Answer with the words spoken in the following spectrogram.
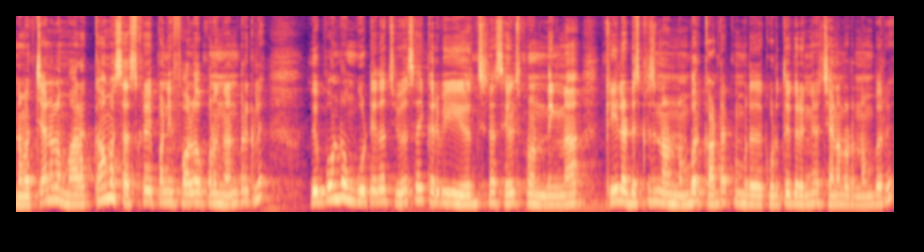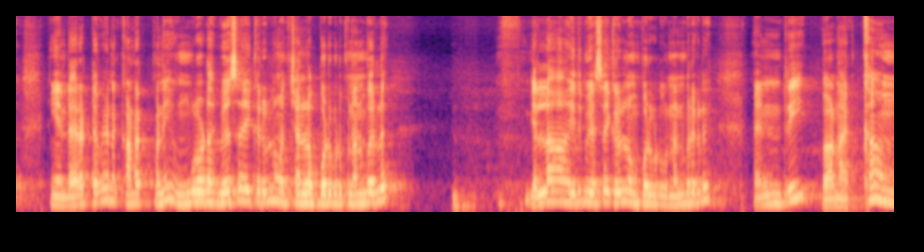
நம்ம சேனலை மறக்காமல் சப்ஸ்கிரைப் பண்ணி ஃபாலோ பண்ணுங்கள் நண்பர்களே. இது போன்ற உங்கள்கிட்ட ஏதாச்சும் விவசாய கருவி இருந்துச்சுன்னா சேல்ஸ் பண்ணிருந்தீங்கன்னா கீழே டிஸ்கிரிப்ஷன் நான் நம்பர் காண்டாக்ட் நம்பர் கொடுத்துக்கிறேங்க சேனலோட நம்பர் நீங்கள் டைரெக்டாகவே எனக்கு காண்டாக்ட் பண்ணி உங்களோட விவசாய கருவியில் நம்ம சேனலில் போட்டு கொடுப்போம் நண்பர்களே. எல்லா இதுவும் விவசாய கருவியில் நம்ம போட்டு கொடுப்போம் நண்பர்களே. நன்றி வணக்கம்.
